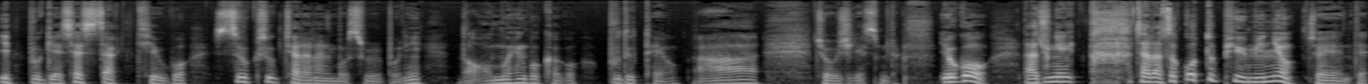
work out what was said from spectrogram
이쁘게 새싹 틔우고 쑥쑥 자라나는 모습을 보니 너무 행복하고 뿌듯해요. 아, 좋으시겠습니다. 요거 나중에 다 자라서 꽃도 피우면요. 저희한테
